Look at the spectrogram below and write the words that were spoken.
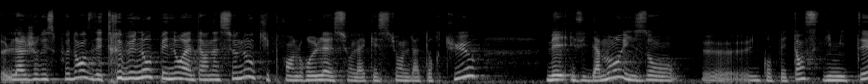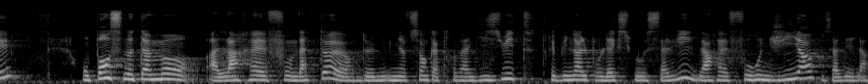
la jurisprudence des tribunaux pénaux internationaux qui prend le relais sur la question de la torture, mais évidemment, ils ont euh, une compétence limitée on pense notamment à l'arrêt fondateur de 1998, Tribunal pour l'ex-Yougoslavie, l'arrêt Furungia, vous avez la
